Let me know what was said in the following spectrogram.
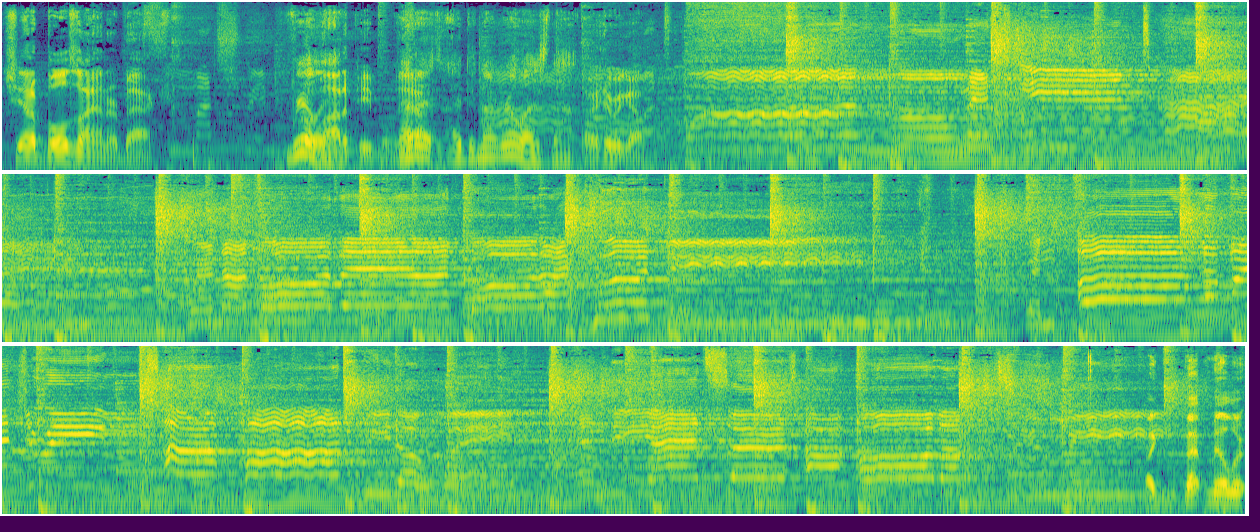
she had a bullseye on her back. Really? A lot of people, That yeah. I, I did not realize that. All right, here we go. Like Bette Miller,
